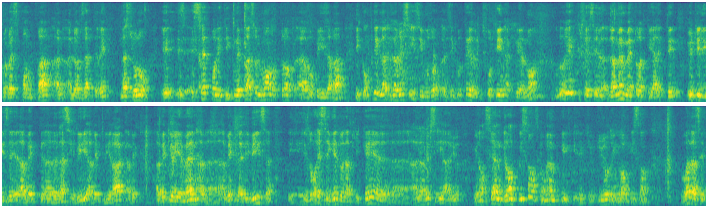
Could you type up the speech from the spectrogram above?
correspondent pas à, leurs intérêts nationaux. Et, cette politique n'est pas seulement propre aux pays arabes, y compris la, Russie. Si vous écoutez Poutine actuellement, vous voyez que c'est la même méthode qui a été utilisée avec euh, la Syrie, avec l'Irak, avec, le Yémen, avec la Libye. Ils ont essayé de l'appliquer euh, à la Russie, une ancienne grande puissance quand même, qui, est toujours une grande puissance. Voilà, c'est...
